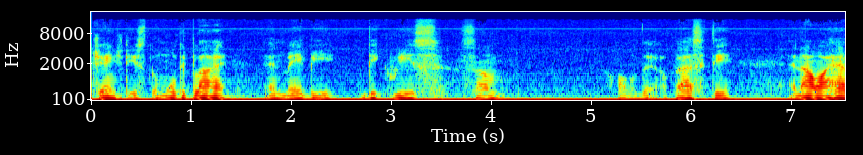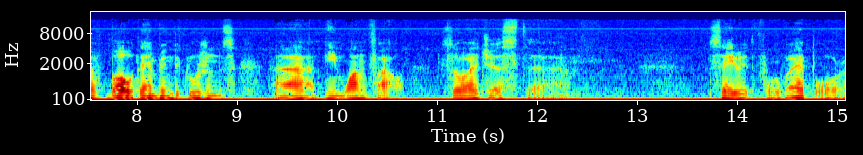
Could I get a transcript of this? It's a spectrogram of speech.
change this to multiply and maybe decrease some of the opacity. And now I have both ambient occlusions uh, in one file. So I just uh, save it for web or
